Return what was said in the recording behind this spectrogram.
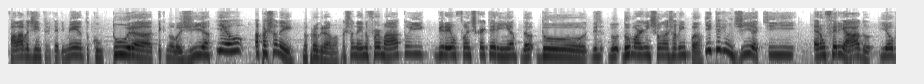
falava de entretenimento, cultura, tecnologia. E eu apaixonei no programa, apaixonei no formato e virei um fã de carteirinha do, do, do, Morning Show na Jovem Pan. E aí teve um dia que era um feriado e eu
